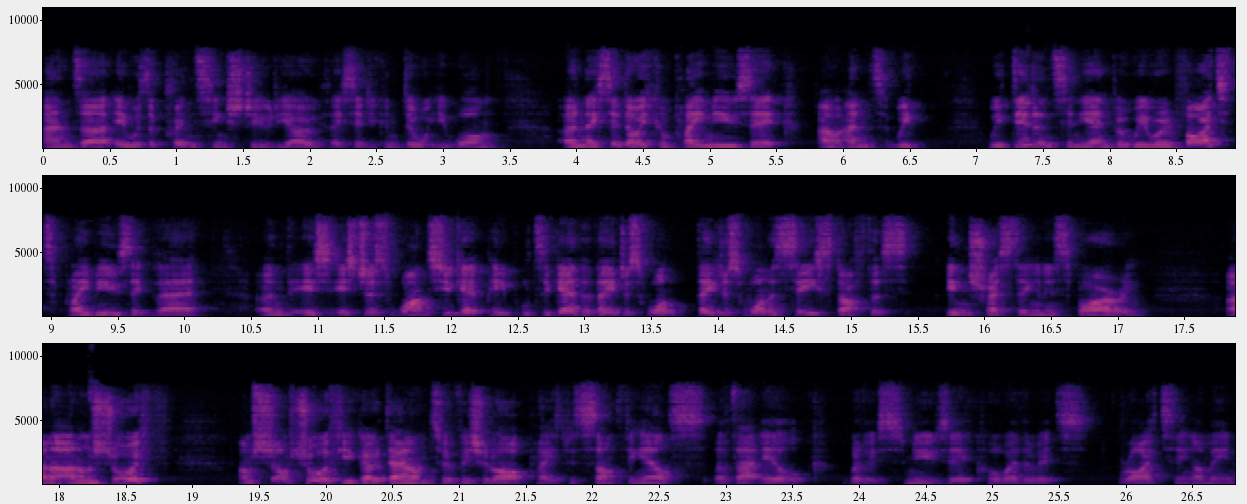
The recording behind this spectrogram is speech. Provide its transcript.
And uh, it was a printing studio. They said you can do what you want, and they said, oh, you can play music. And we we didn't in the end, but we were invited to play music there and it's it's just once you get people together, they just want they just want to see stuff that's interesting and inspiring, and, I, and I'm sure if I'm sure I'm sure if you go down to a visual art place with something else of that ilk, whether it's music or whether it's writing, I mean,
